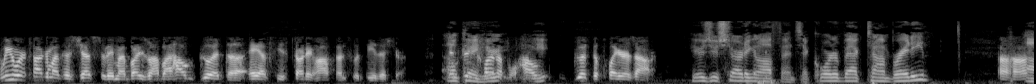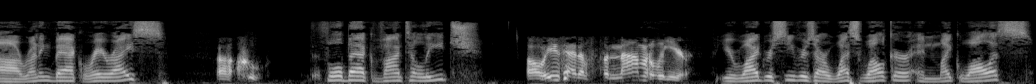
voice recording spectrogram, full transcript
we were talking about this yesterday. My buddies about how good the AFC starting offense would be this year. It's Okay, here- how he- good the players are. Here's your starting offense. At quarterback, Tom Brady. Uh huh. Uh, running back, Ray Rice. Uh, whew. Fullback, Vonta Leach. Oh, he's had a phenomenal year. Your wide receivers are Wes Welker and Mike Wallace.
